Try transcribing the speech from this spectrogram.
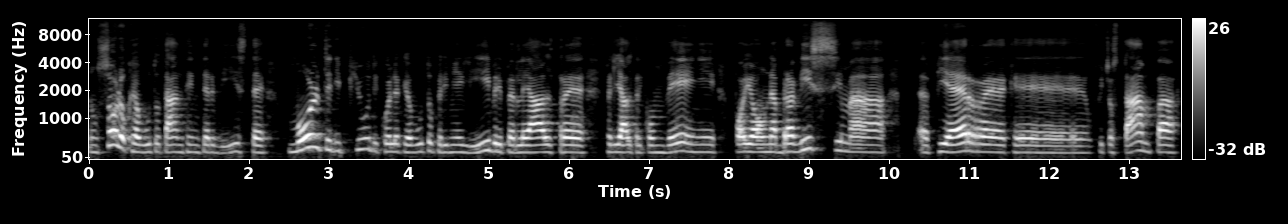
non solo che ho avuto tante interviste, molte di più di quelle che ho avuto per i miei libri, per, altre, per gli altri convegni, poi ho una bravissima eh, PR, che ufficio stampa,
